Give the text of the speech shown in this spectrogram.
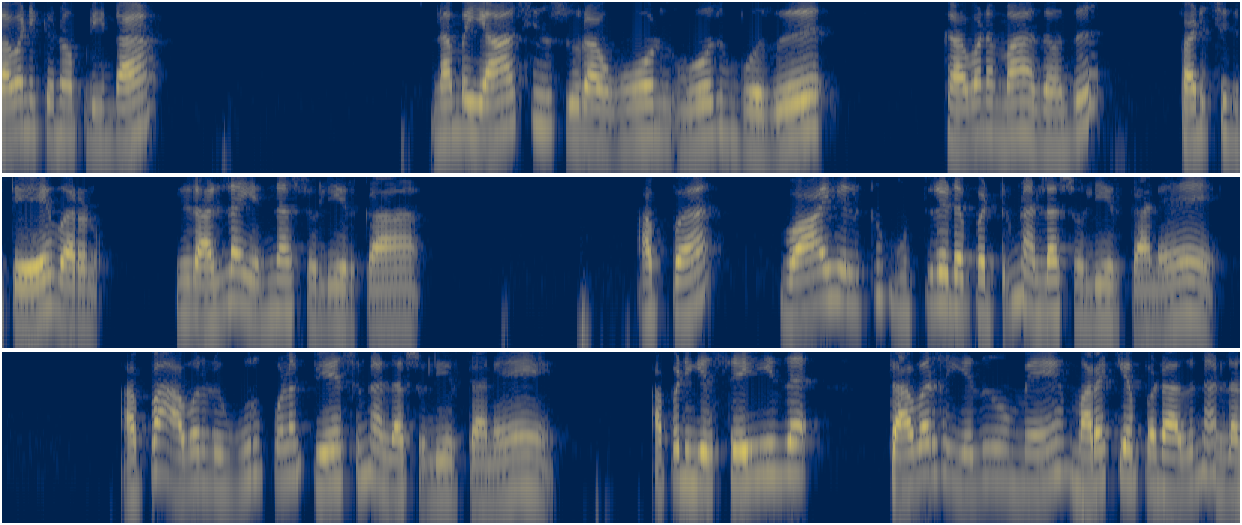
கவனிக்கணும் அப்படின்னா நம்ம யாசின் சூறா ஓ ஓதும்போது கவனமாக அதை வந்து படிச்சுக்கிட்டே வரணும். இதில் அல்லாஹ் என்ன சொல்லியிருக்கான் அப்போ வாய்களுக்கு முத்திரையிடப்பட்டும் நல்லா சொல்லியிருக்கானே. அப்போ அவருடைய உறுப்பெல்லாம் பேசணும்னு நல்லா சொல்லியிருக்கானே. அப்போ நீங்கள் செய்த தவறுகள் எதுவுமே மறைக்கப்படாதுன்னு நல்லா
